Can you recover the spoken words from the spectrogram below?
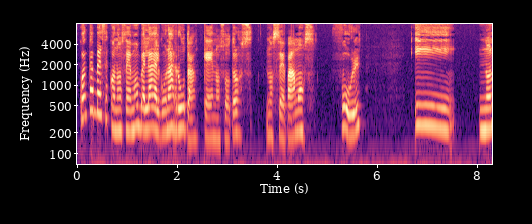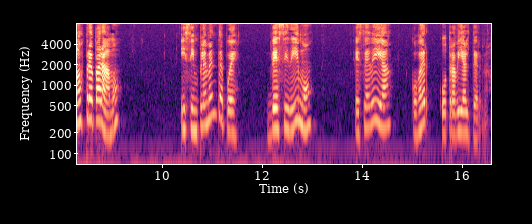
¿Cuántas veces conocemos, ¿verdad?, de alguna ruta que nosotros nos sepamos full y no nos preparamos y simplemente pues decidimos ese día coger otra vía alterna?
